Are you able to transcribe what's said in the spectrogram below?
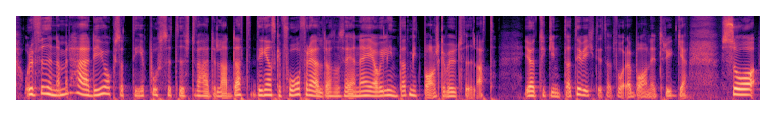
Och det fina med det här det är ju också att det är positivt värdeladdat. Det är ganska få föräldrar som säger nej, jag vill inte att mitt barn ska vara utvilat. Jag tycker inte att det är viktigt att våra barn är trygga. Så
